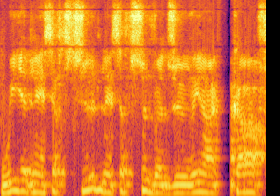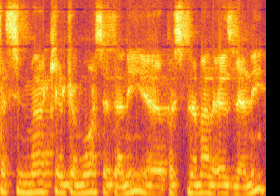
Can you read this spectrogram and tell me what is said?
Oui, il y a de l'incertitude. L'incertitude va durer encore facilement quelques mois cette année, euh, possiblement le reste de l'année.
